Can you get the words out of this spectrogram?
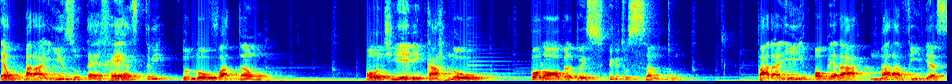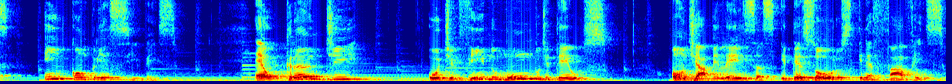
é o paraíso terrestre do novo Adão, onde ele encarnou por obra do Espírito Santo, para aí operar maravilhas incompreensíveis. É o grande, o divino mundo de Deus, onde há belezas e tesouros inefáveis.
